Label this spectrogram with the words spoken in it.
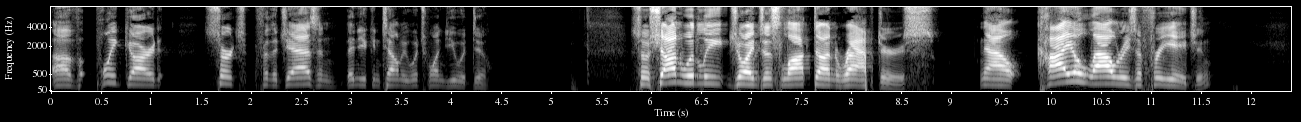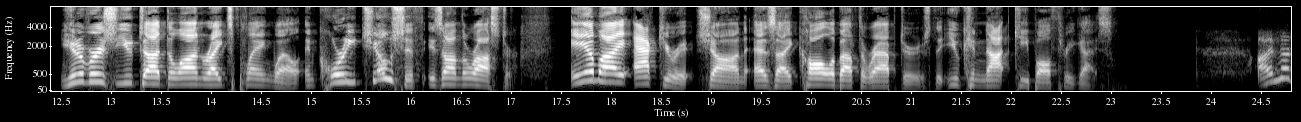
of point guard search for the Jazz, and then you can tell me which one you would do. So Sean Woodley joins us, locked on Raptors. Now, Kyle Lowry's a free agent. University of Utah, Delon Wright's playing well, and Cory Joseph is on the roster. Am I accurate, Sean, as I call about the Raptors, that you cannot keep all three guys? I'm not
